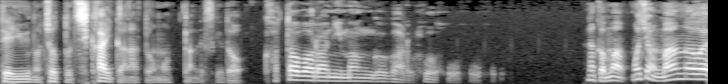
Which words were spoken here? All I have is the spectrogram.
ていうのちょっと近いかなと思ったんですけど、傍らに漫画がある。ほうほうほうなんかまあ、もちろん漫画は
